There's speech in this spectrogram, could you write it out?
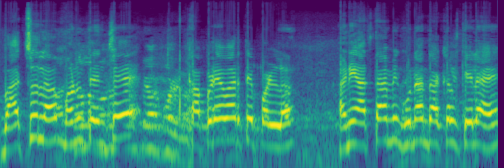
वाचवलं म्हणून त्यांचे कपड्यावर ते पडलं. आणि आता आम्ही गुन्हा दाखल केला आहे.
